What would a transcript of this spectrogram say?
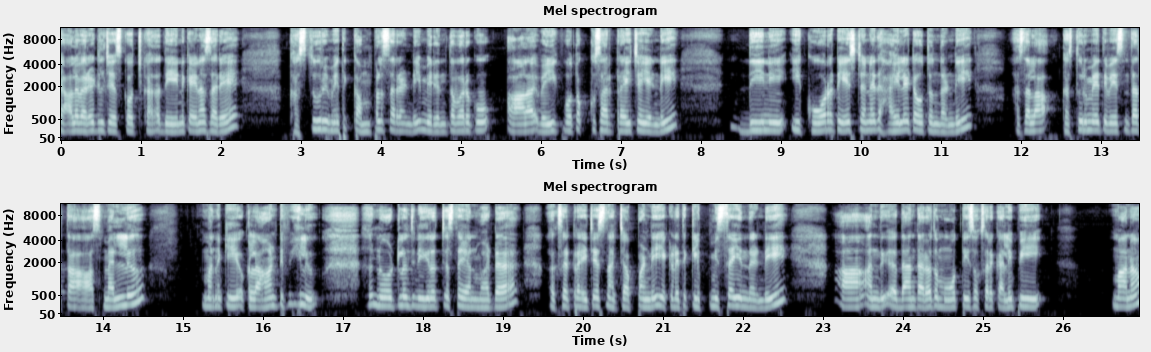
చాలా వెరైటీలు చేసుకోవచ్చు కదా. దేనికైనా సరే కస్తూరి మేతి కంపల్సరీ అండి. మీరు ఇంతవరకు అలా వేయకపోతే ఒక్కసారి ట్రై చేయండి. దీని ఈ కూర టేస్ట్ అనేది హైలైట్ అవుతుందండి. అసలు కస్తూరి మేతి వేసిన తర్వాత ఆ స్మెల్ మనకి ఒకలాంటి ఫీలు. నోట్లోంచి నీళ్ళు వచ్చేస్తాయి అనమాట ఒకసారి ట్రై చేసి నాకు చెప్పండి. ఎక్కడైతే క్లిప్ మిస్ అయ్యిందండి. అందు దాని తర్వాత మూత తీసి ఒకసారి కలిపి మనం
